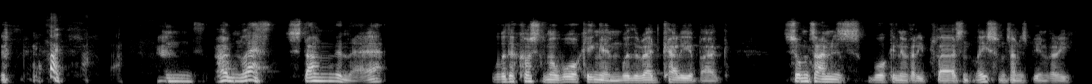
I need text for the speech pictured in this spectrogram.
and I'm left standing there with a customer walking in with a red carrier bag, sometimes walking in very pleasantly, sometimes being very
